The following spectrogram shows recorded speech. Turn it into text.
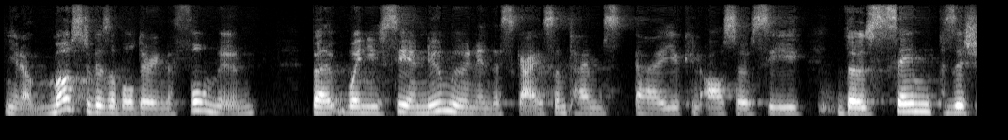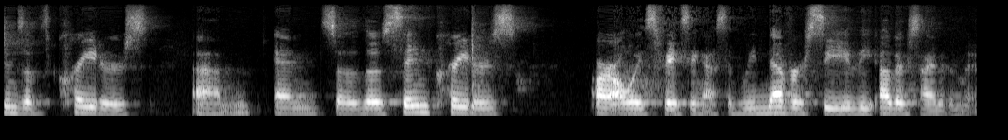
you know, most visible during the full moon. But when you see a new moon in the sky, sometimes uh, you can also see those same positions of craters. Um, and so those same craters are always facing us and we never see the other side of the moon.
